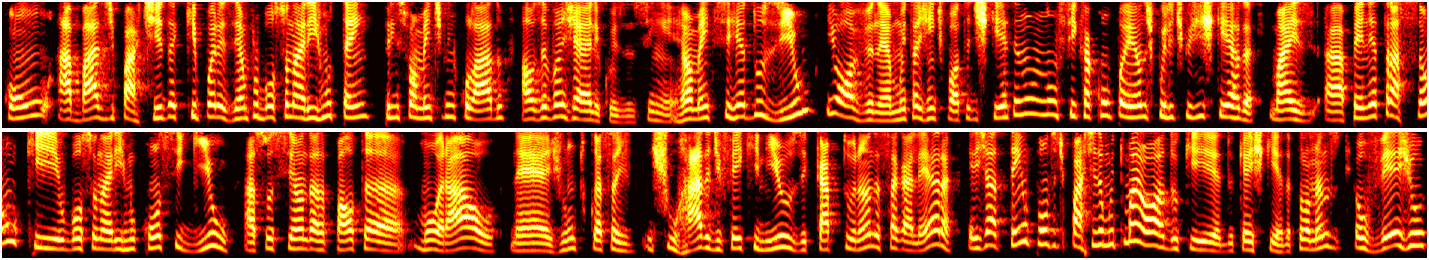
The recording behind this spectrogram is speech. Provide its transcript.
com a base de partida que, por exemplo, o bolsonarismo tem, principalmente vinculado aos evangélicos. Assim, realmente se reduziu e óbvio, né? Muita gente vota de esquerda e não, não fica acompanhando os políticos de esquerda, mas a penetração que o bolsonarismo conseguiu associando a pauta moral, né, junto com essa enxurrada de fake news e capturando essa galera, ele já tem um ponto de partida muito maior do que, do que a esquerda. Pelo menos eu vejo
